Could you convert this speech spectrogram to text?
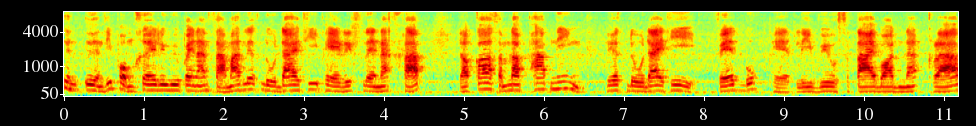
อื่นๆ ที่ผมเคยรีวิวไปนั้นสามารถเลือกดูได้ที่เพลย์ลิสต์เลยนะครับ แล้วก็สำหรับภาพนิ่งเลือกดูได้ที่ Facebook เพจรีวิวสไตล์บอลนะครับ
